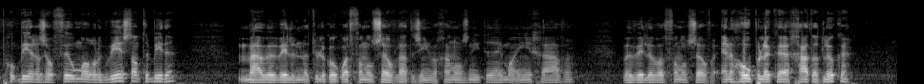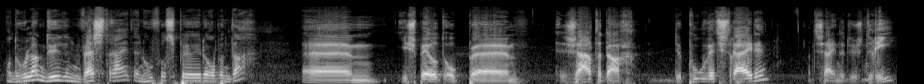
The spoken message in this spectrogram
proberen zoveel mogelijk weerstand te bieden. Maar we willen natuurlijk ook wat van onszelf laten zien. We gaan ons niet helemaal ingraven. We willen wat van onszelf. En hopelijk gaat dat lukken. Want hoe lang duurt een wedstrijd en hoeveel speel je er op een dag? Um, je speelt op uh, zaterdag de poolwedstrijden. Dat zijn er dus drie.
